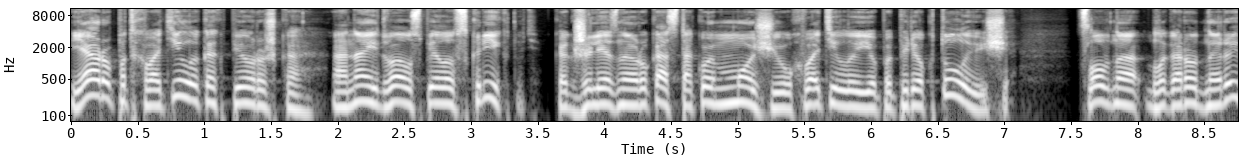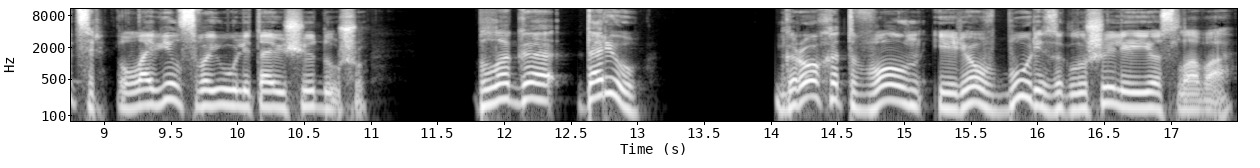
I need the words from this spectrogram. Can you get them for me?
Яру подхватила как перышко, она едва успела вскрикнуть, как железная рука с такой мощью ухватила ее поперек туловища, словно благородный рыцарь ловил свою улетающую душу. «Благодарю!» Грохот волн и рев бури заглушили ее слова.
